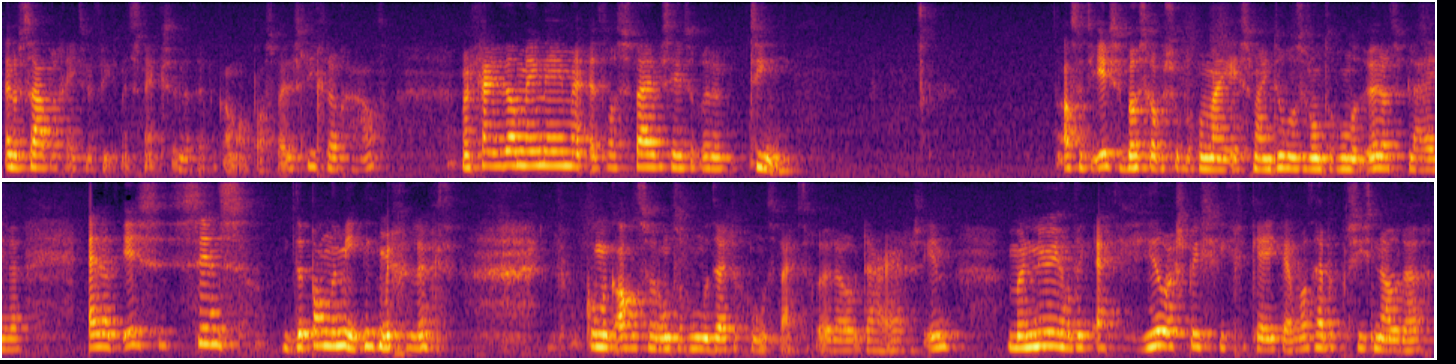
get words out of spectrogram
En op zaterdag eten we friet met snacks. En dat heb ik allemaal pas bij de Sligro gehaald. Maar ik ga je wel meenemen. Het was 75 euro 10. Als het de eerste boodschappenshop bij mij is, mijn doel is rond de 100 euro te blijven. En dat is sinds de pandemie niet meer gelukt. Kom ik altijd zo rond de 130, 150 euro daar ergens in. Maar nu had ik echt heel erg specifiek gekeken. Wat heb ik precies nodig?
